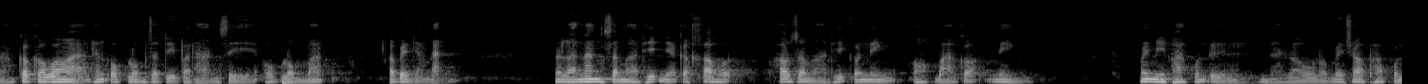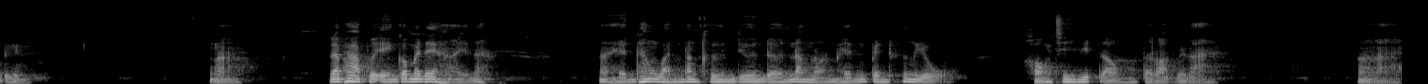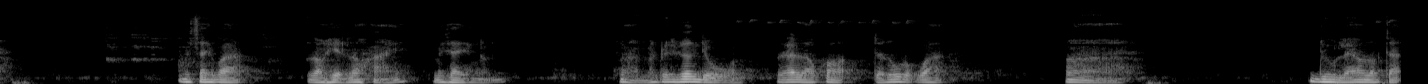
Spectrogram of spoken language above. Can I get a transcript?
นะก็เขาว่าท่านอบรมสติปัฏฐานสี่อบรมมรรคก็เป็นอย่างนั้น เวลานั่งสมาธิเนี่ยก็เข้าเข้าสมาธิก็นิ่งออกมาก็นิ่ง ไม่มีภาพคนอื่นนะเราเราไม่ชอบภาพคนอื่นนะและภาพตัวเองก็ไม่ได้หายนะเห็นทั้งวันทั้งคืนยืนเดินนั่งนอนเห็นเป็นเครื่องอยู่ของชีวิตเราตลอดเวลา ไม่ใช่ว่าเราเห็นเราหายไม่ใช่อย่างนั้นมันเป็นเรื่องอยู่ แล้วเราก็จะรู้หรอกว่าอยู่แล้วเราจะ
